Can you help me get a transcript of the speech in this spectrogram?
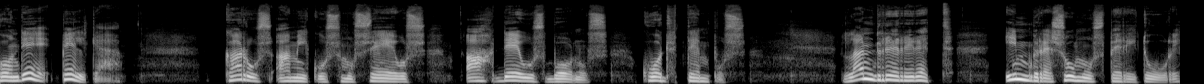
Condé pelkää. Carus amicus museus, ah deus bonus, quod tempus. Landreriret, Imbre sumus perituuri.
